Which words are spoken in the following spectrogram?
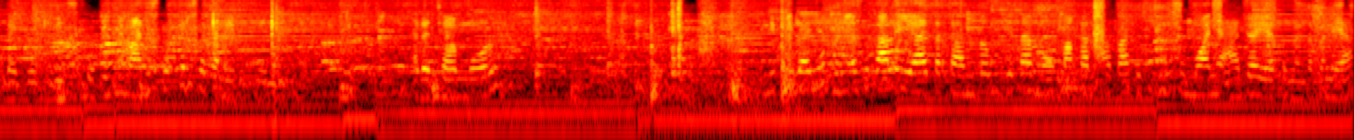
ada kubis kubisnya manis seger sekali di sini ada jamur pilihannya banyak sekali ya tergantung kita mau makan apa di sini semuanya ada ya teman-teman ya.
